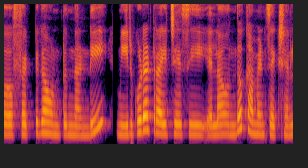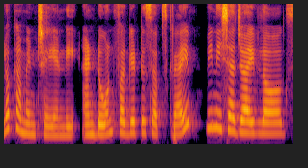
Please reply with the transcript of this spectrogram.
పర్ఫెక్ట్గా ఉంటుందండి. మీరు కూడా ట్రై చేసి ఎలా ఉందో కమెంట్ సెక్షన్లో కమెంట్ చేయండి. And don't forget to subscribe Vinisha Joy vlogs.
